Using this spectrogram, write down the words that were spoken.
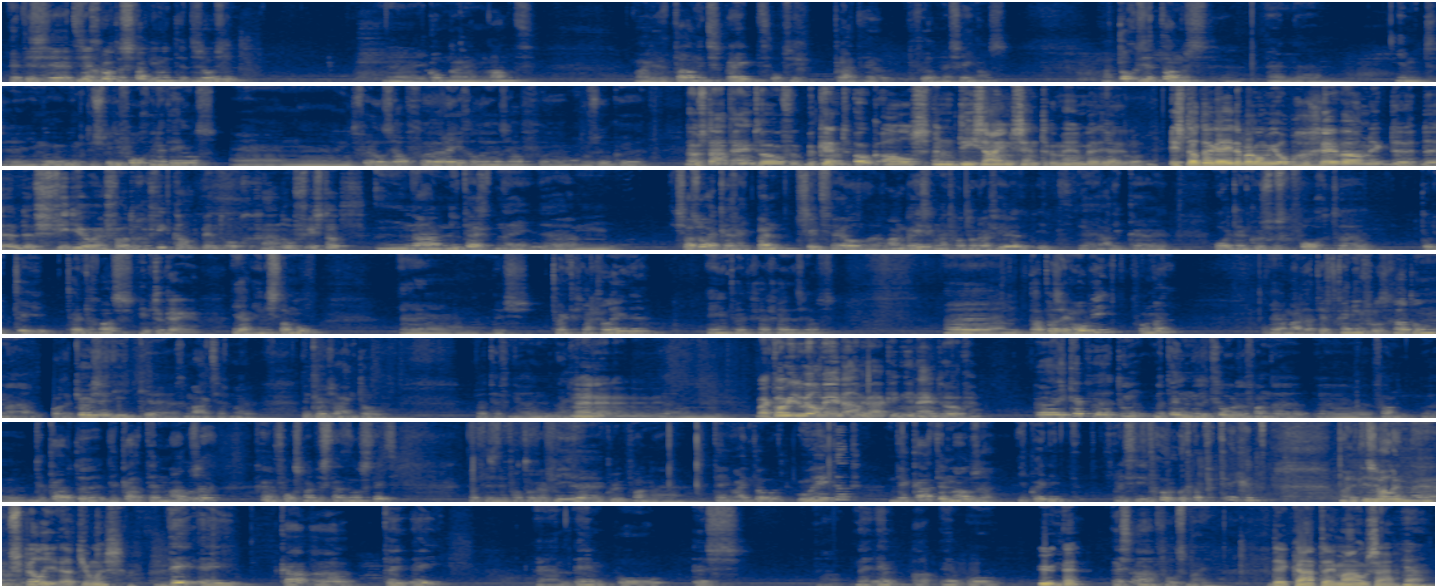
Het is, eh, het is een grote stap, je moet het zo zien. Eh, je komt naar een land waar je de taal niet spreekt. Op zich praten veel mensen Engels. Maar toch is het anders. En ehm, je, moet, eh, je, moet, je studie volgen in het Engels. En eh, je moet veel zelf eh, regelen, zelf eh, onderzoeken. Nou staat Eindhoven bekend ook als een designcentrum. Hè? We- Ja, klopt. Is dat de reden waarom je op een gegeven moment de, de, de video- en fotografiekant bent opgegaan? Of is dat... Nou, niet echt, nee. Ehm, ik zal zo uitleggen. Ik ben sinds heel lang bezig met fotograferen. Ik, eh, had ik eh, ooit een cursus gevolgd eh, toen ik 22 was. In Turkije. Ja, in Istanbul. Eh, dus 20 jaar geleden, 21 jaar geleden zelfs. Ehm, dat was een hobby voor mij. Maar dat heeft geen invloed gehad om, eh, voor de keuze die ik eh, gemaakt zeg maar. De keuze Eindhoven. Dat heeft. Nee, nee, nee. nee, nee. Ehm, Maar kwam je er wel mee in aanraking in Eindhoven? eh, ik heb toen meteen lid geworden van de, van, de, Kate, de Kate Mausa. Volgens mij bestaat het nog steeds. Dat is de fotografieclub van Hoe heet dat? De Kate Mausa. Ik weet niet precies wat dat betekent. Maar het is wel een eh, Hoe spel je dat, jongens? D-E-K-A-T-E en M-O-S. Nee, U, hè? M-A-M-O-S-A volgens mij. Decate Mausa. Ja,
